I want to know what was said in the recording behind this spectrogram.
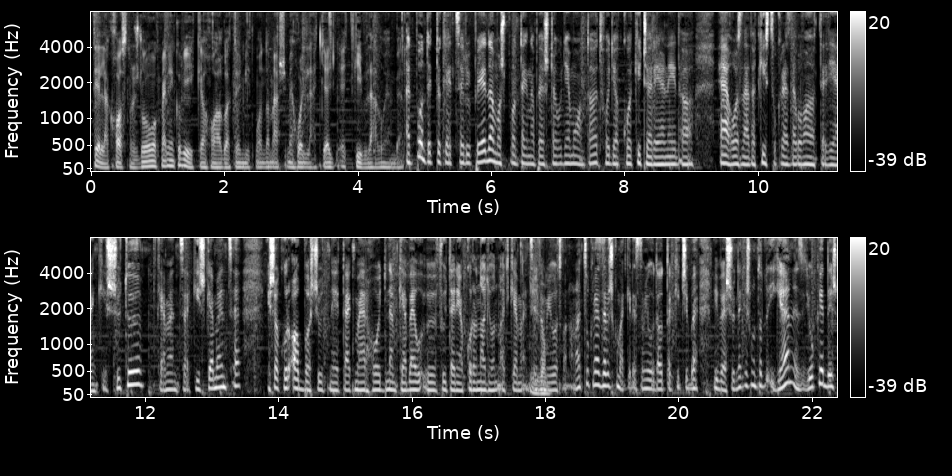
tényleg hasznos dolgok, mert ilyenkor végig kell hallgatni, hogy mit mond a másik, mert hogy látja egy, egy kívülálló ember. Hát pont egy tök egyszerű példa, most pont tegnap este ugye mondtad, hogy akkor kicserélnéd, a, elhoznád a kis cukrászdába, van ott egy ilyen kis sütő, kemence, kis kemence, és akkor abba sütnétek, mert hogy nem kell befűteni akkor a nagyon nagy kemencét, ami ott van a nagy cukrászdába, és akkor megkérdeztem, jó, de ott a kicsibe mi besütnek, és mondtad, igen, ez egy jó kérdés,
